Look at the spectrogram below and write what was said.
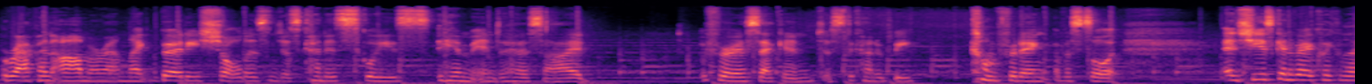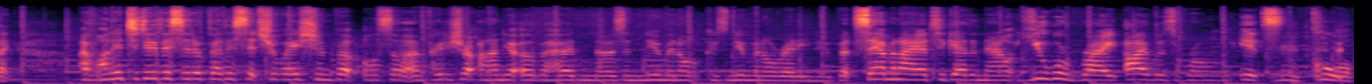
wrap an arm around like Bertie's shoulders and just kind of squeeze him into her side for a second, just to kind of be comforting of a sort. And she's gonna very quickly like, I wanted to do this in a better situation, but also I'm pretty sure Anya overheard and knows, and Newman, because Newman already knew. But Sam and I are together now. You were right. I was wrong. It's mm, cool.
